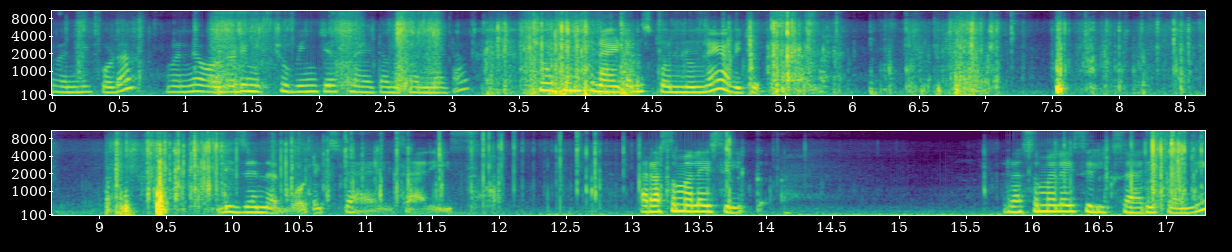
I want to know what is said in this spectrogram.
ఇవన్నీ కూడా ఇవన్నీ ఆల్రెడీ మీకు చూపించేసిన ఐటమ్స్ అనమాట చూపించిన ఐటమ్స్ కొన్ని ఉన్నాయి అవి చూపిస్తాను. Designer boutique style saris Rasamalai silk Rasamalai silk saris అండి.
